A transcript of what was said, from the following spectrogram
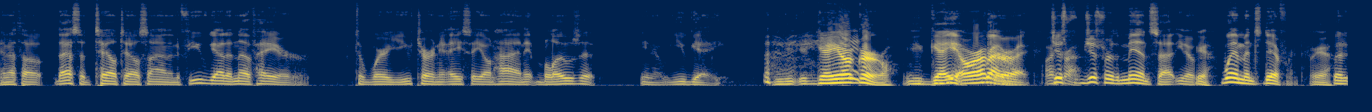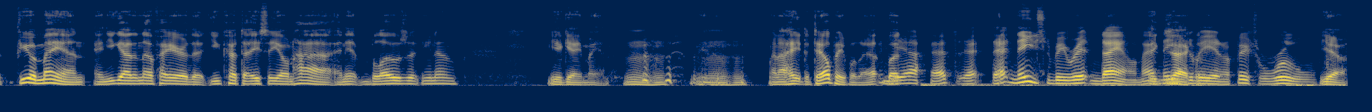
And I thought that's a telltale sign. And if you've got enough hair to where you turn the AC on high and it blows it, you know, you gay. You, you gay or a girl? You gay or a right, girl? right, right. That's Just right. just for the men's side, you know, Yeah. women's different. Yeah. But if you're a man and you got enough hair that you cut the AC on high and it blows it, you know, you're a gay man. Mm-hmm. You know? And I hate to tell people that, but yeah, that, that that needs to be written down. That needs to be an official rule. yeah.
